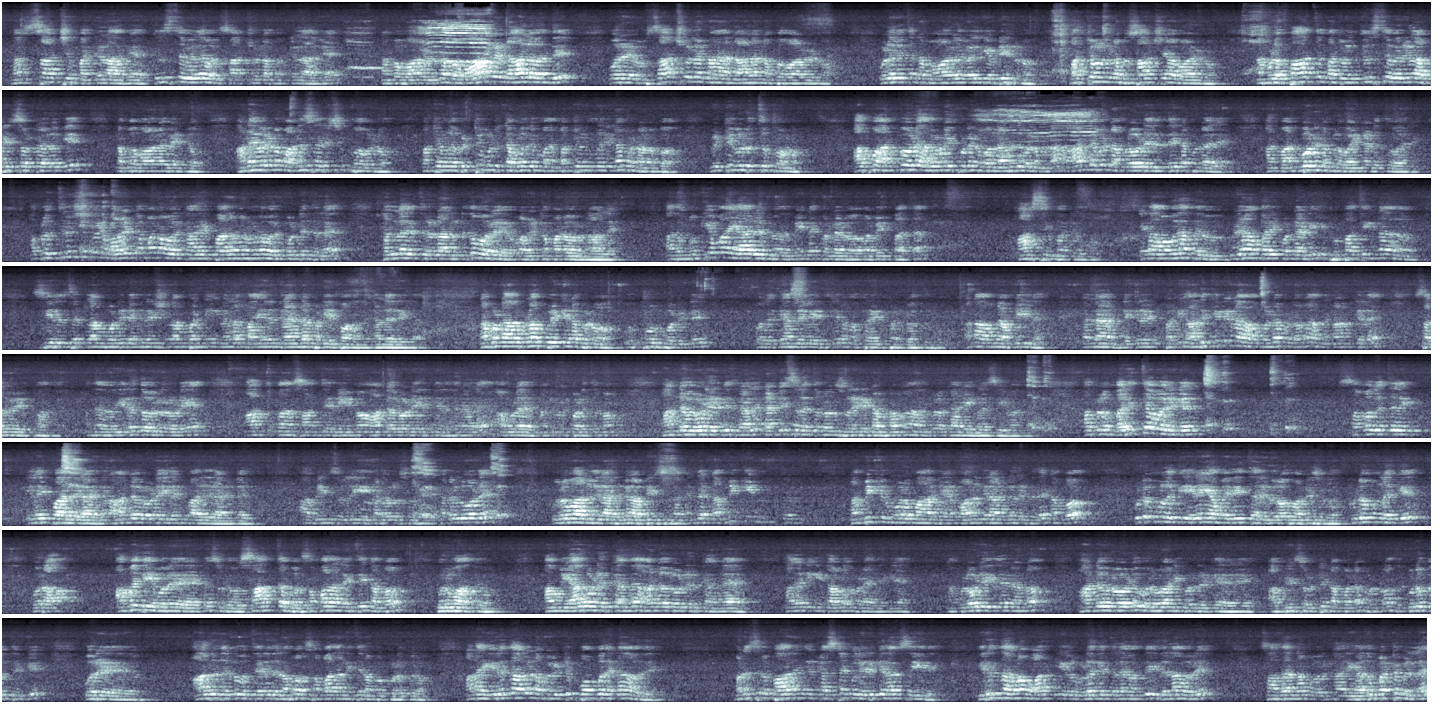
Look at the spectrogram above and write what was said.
நற்சாட்சி மக்களாக கிறிஸ்துவில ஒரு சாட்சியுள்ள மக்களாக நம்ம வாழணும். நம்ம வாழ நாளை வந்து ஒரு சாட்சியுள்ள நா- நாளா நம்ம வாழணும். உலகத்தை நம்ம வாழ்றவங்களுக்கு எப்படி இருக்கணும்? மற்றவங்களுக்கு நம்ம சாட்சியா வாழணும். நம்மளை பார்த்து மற்றவங்க கிறிஸ்தவர்கள் அப்படின்னு சொல்ற அளவுக்கு நம்ம வாழ வேண்டும். அனைவரும் நம்ம அனுசரிச்சு போகணும். மற்றவங்களை விட்டு கொடுத்து நம்மளுக்கு ம- மற்றவங்களுக்கு என்ன பண்ணணும் நம்ம? விட்டு கொடுத்து போகணும். அப்போ அன்போடு அரவணைப்போடு நம்ம நடந்து வரணும்னா ஆண்டவர் நம்மளோட இருந்து என்ன பண்ணுவாரு? அந்த அன்போடு நம்மளை வழிநடத்துவாரு. அப்புறம் திருச்சியோட வழக்கமான ஒரு காரியம் பாரம்பரியமான ஒரு கூட்டத்தில் கல்லறை திருநாள்ன்றது ஒரு வழக்கமான ஒரு நாள். அது முக்கியமாக யார் மெயினாக கொண்டாடுவாங்க அப்படின்னு பார்த்தா ஆர்சி மக்கள் தான். ஏன்னா அவங்க தான் அந்த விழா மாதிரி கொண்டாடி இப்போ பார்த்தீங்கன்னா சீரியல் செட்லாம் போட்டு டெக்கரேஷன்லாம் பண்ணி நல்லா பயங்கர கிராண்டாக பண்ணியிருப்பாங்க அந்த கல்லறையில் நம்ம நார்மலாக போயிட்டு என்ன பண்ணுவோம்? உப்பு போட்டுட்டு ஒரு கேண்டில் ஏற்றி நம்ம ப்ரேயர் பண்ணிட்டு வந்துடுவோம் ஆனால் அவங்க அப்படி இல்லை. நல்லா டெக்கரேட் பண்ணி அதுக்குன்னு நான் அவங்க என்ன பண்ணுவாங்க அந்த நாட்களை செலவழிப்பாங்க அந்த இறந்தவர்களுடைய ஆத்மா சாந்தி அடையணும் ஆண்டவரோட இருக்கிறதுனால அவங்கள மகிமைப்படுத்தணும். ஆண்டவரோட இருக்கிறதுனால நன்றி செலுத்தணும்னு சொல்லிட்டு என்ன பண்ணுவாங்க அது போல காரியங்களை செய்வாங்க. அப்புறம் மறித்தவர்கள் சமூகத்தில் இலைப்பாறுகிறார்கள் ஆண்டவரோட இலைப்பாறுகிறார்கள் அப்படின்னு சொல்லி கடவுள் சொல்றாங்க கடவுளோட உருவாகுகிறார்கள் அப்படின்னு சொன்னாங்க. இந்த நம்பிக்கையின் நம்பிக்கை மூலமாக வாழ்கிறார்கள் என்பதை நம்ம குடும்பங்களுக்கு இறை அமைதியை தருகிறோம் அப்படின்னு சொல்றோம். குடும்பங்களுக்கு ஒரு அ- அமைதி ஒரு என்ன சொல்றது ஒரு சாந்தம் ஒரு சமாதானத்தை நம்ம உருவாக்குறோம். அவங்க யாரோட இருக்காங்க? ஆண்டவரோடு இருக்காங்க. அதை நீங்க கவலைப்படாதீங்க. நம்மளோட இல்லைன்னா ஆண்டவரோடு உருவாடி கொண்டிருக்காரு அப்படின்னு சொல்லிட்டு நம்ம என்ன பண்றோம்? அந்த குடும்பத்துக்கு ஒரு ஆறுதல் ஒரு தெரிதலாம ஒரு சமாதானத்தை நம்ம கொடுக்குறோம். ஆனா இருந்தாலும் நம்ம விட்டு போகும்போது என்ன ஆகுது? மனசுல பாருங்க கஷ்டங்கள் இருக்கதான் செய்யுது. இருந்தாலும் வாழ்க்கையில் உலகத்துல வந்து இதெல்லாம் ஒரு சாதாரண ஒரு காரியம். அது மட்டும் இல்லை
